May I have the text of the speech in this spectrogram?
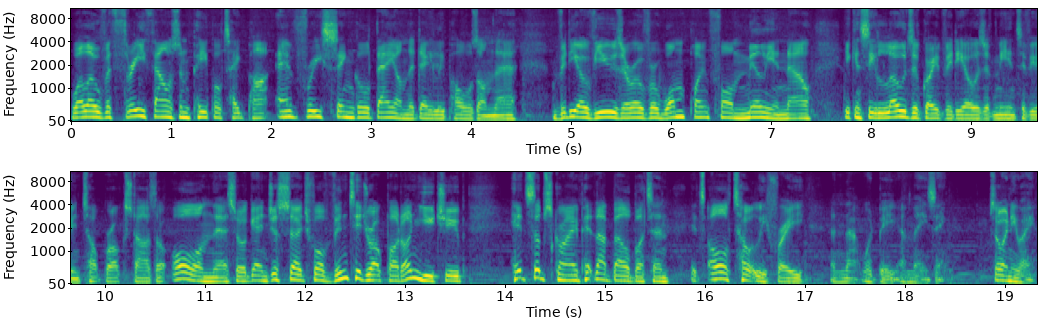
Well over 3,000 people take part every single day on the daily polls on there. Video views are over 1.4 million now. You can see loads of great videos of me interviewing top rock stars are all on there. So, again, just search for Vintage Rock Pod on YouTube YouTube, hit subscribe, hit that bell button. It's all totally free, and that would be amazing. So, anyway,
